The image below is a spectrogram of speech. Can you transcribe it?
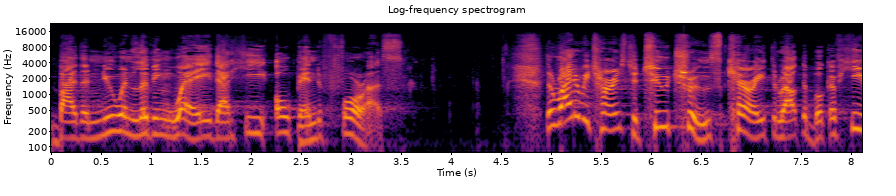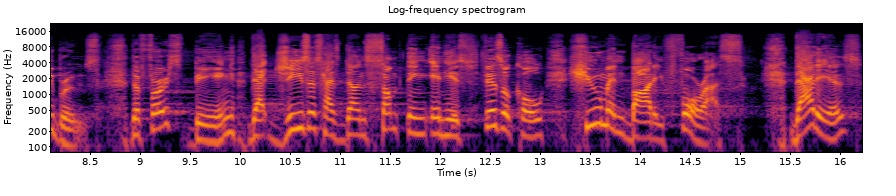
by the new and living way that he opened for us. The writer returns to two truths carried throughout the book of Hebrews. The first being that Jesus has done something in his physical human body for us. That is,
